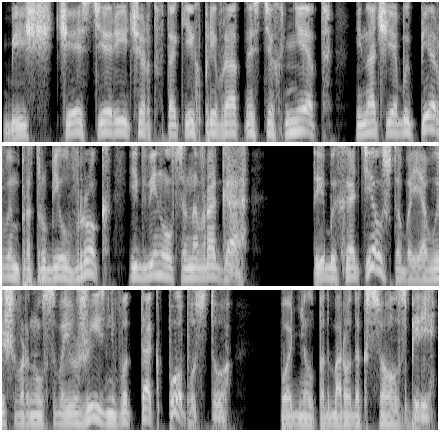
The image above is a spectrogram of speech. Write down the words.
Бесчестия, Ричард, в таких превратностях нет, иначе я бы первым протрубил в рог и двинулся на врага. Ты бы хотел, чтобы я вышвырнул свою жизнь вот так попусту?» — поднял подбородок Солсбери.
